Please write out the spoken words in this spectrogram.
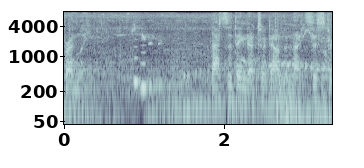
friendly. That's the thing that took down the Night Sister.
